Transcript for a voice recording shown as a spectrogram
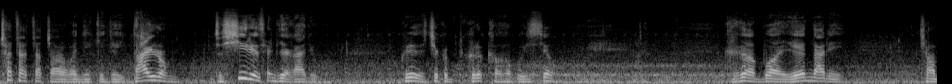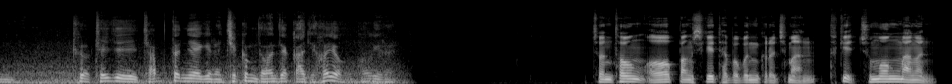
차차차차 하니까 이제 나이롱 저 실이 생겨가지고 그래서 지금 그렇게 하고 있어. 그거 뭐 옛날에 참 그 계기 잡던 얘기는 지금도 언제까지 해요 거기는. 전통 어업 방식이 대부분 그렇지만 특히 주먹망은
